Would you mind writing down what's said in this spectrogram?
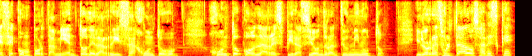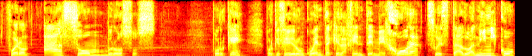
ese comportamiento de la risa junto, junto con la respiración durante un minuto. Y los resultados, ¿sabes qué? Fueron asombrosos. ¿Por qué? Porque se dieron cuenta que la gente mejora su estado anímico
